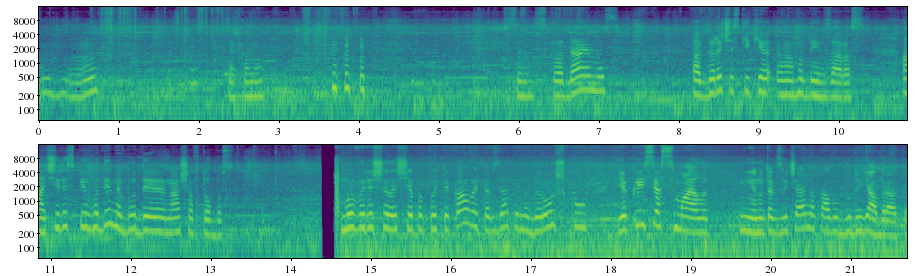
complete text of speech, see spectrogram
Угу. Так, а ну. Все, складаємось. Так, до речі, скільки е, годин зараз? А, через півгодини буде наш автобус. Ми вирішили ще попити кави та взяти на дорожку якийсь смайлик. Ні, ну так звичайно каву буду я брати.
